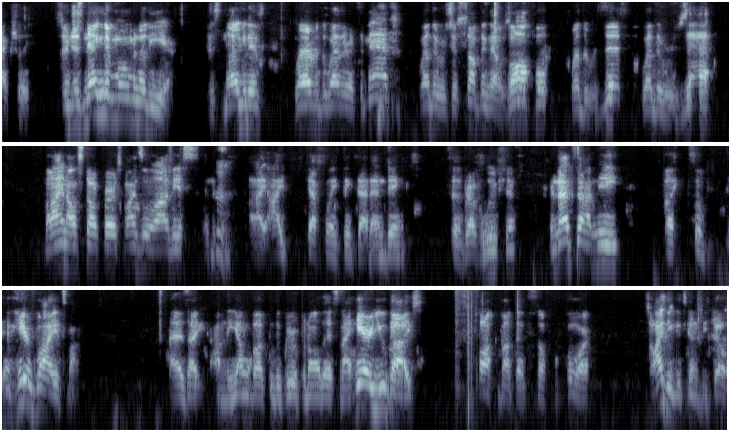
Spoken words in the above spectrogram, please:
actually. So just negative moment of the year, just negative, whatever the whether it's a match, whether it was just something that was awful, whether it was this, whether it was that. Mine, I'll start first. Mine's a little obvious, and it's, I, I definitely think that ending to the Revolution, and that's not me, but so and here's why it's mine as I, I'm the young buck of the group and all this, and I hear you guys talk about that stuff before. So I think it's to be dope.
